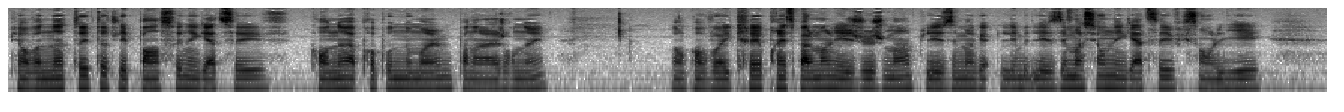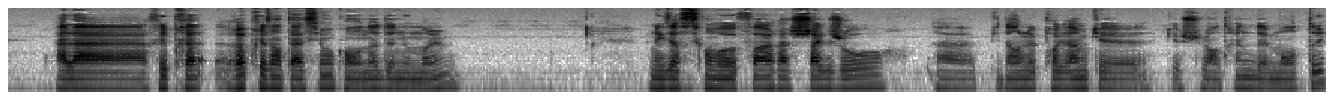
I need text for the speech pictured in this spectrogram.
puis on va noter toutes les pensées négatives qu'on a à propos de nous-mêmes pendant la journée donc, on va écrire principalement les jugements puis les, émotions négatives qui sont liées à la représentation qu'on a de nous-mêmes. Un exercice qu'on va faire à chaque jour, euh, puis dans le programme que, que je suis en train de monter.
